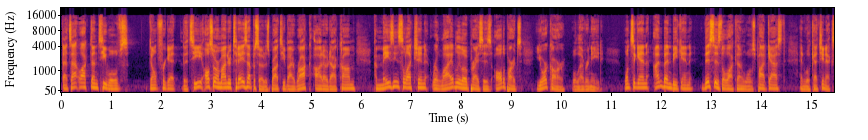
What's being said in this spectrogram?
That's at Locked On T Wolves. Don't forget the T. Also, a reminder today's episode is brought to you by rockauto.com. Amazing selection, reliably low prices, all the parts your car will ever need. Once again, I'm Ben Beacon. This is the Locked On Wolves podcast, and we'll catch you next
